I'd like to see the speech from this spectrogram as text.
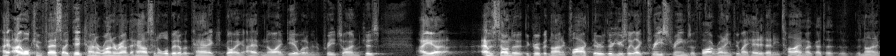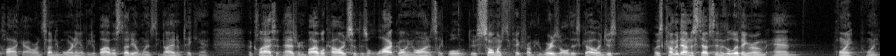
I, I, will confess I did kind of run around the house in a little bit of a panic, going, I have no idea what I'm going to preach on because I, uh, I was telling the, the, group at 9 o'clock, there, there are usually like three streams of thought running through my head at any time. I've got the, the, the 9 o'clock hour on Sunday morning. I lead a Bible study on Wednesday night. I'm taking a, a class at Nazarene Bible College. So there's a lot going on. It's like, well, there's so much to pick from here. Where does all this go? And just, I was coming down the steps into the living room and point, point,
